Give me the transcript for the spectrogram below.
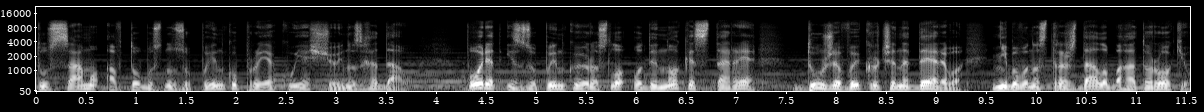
ту саму автобусну зупинку, про яку я щойно згадав. Поряд із зупинкою росло одиноке старе, дуже викручене дерево, ніби воно страждало багато років.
